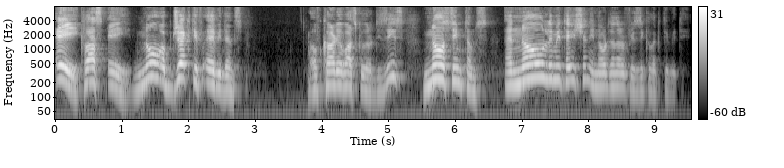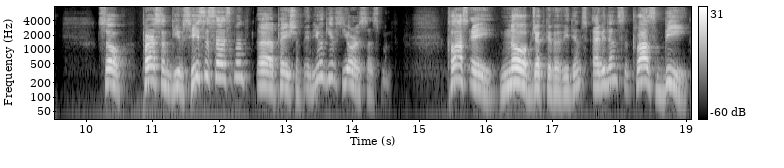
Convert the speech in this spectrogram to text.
A, class A, no objective evidence of cardiovascular disease, no symptoms, and no limitation in ordinary physical activity. So person gives his assessment, uh, patient, and you gives your assessment. Class A, no objective evidence. Evidence. Class B,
